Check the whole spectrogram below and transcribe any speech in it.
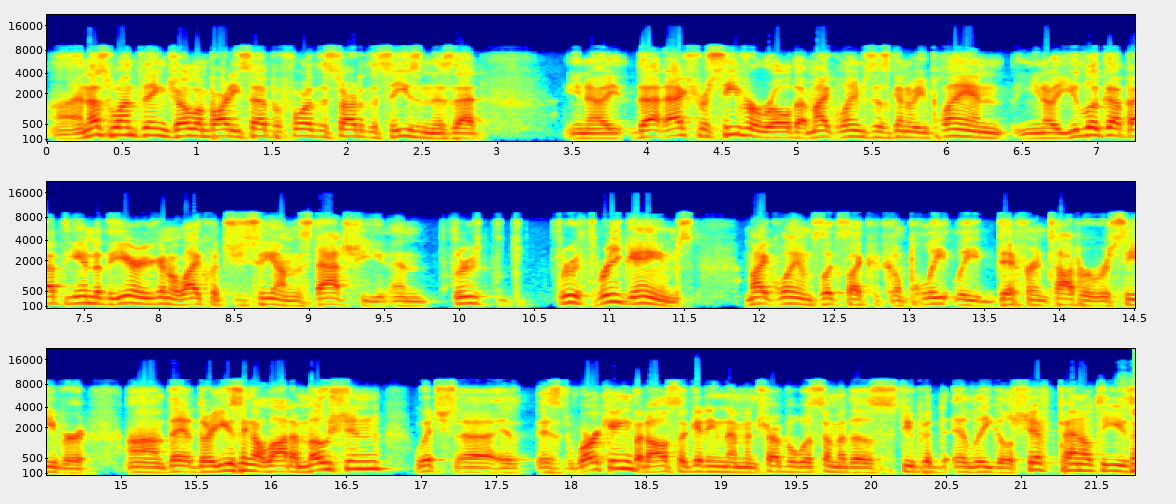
Uh, and that's one thing Joe Lombardi said before the start of the season is that you know, that X receiver role that Mike Williams is going to be playing, you know, you look up at the end of the year, you're going to like what you see on the stat sheet. And through through three games, Mike Williams looks like a completely different type of receiver. Um, they, are using a lot of motion, which uh, is, is, working, but also getting them in trouble with some of those stupid illegal shift penalties.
